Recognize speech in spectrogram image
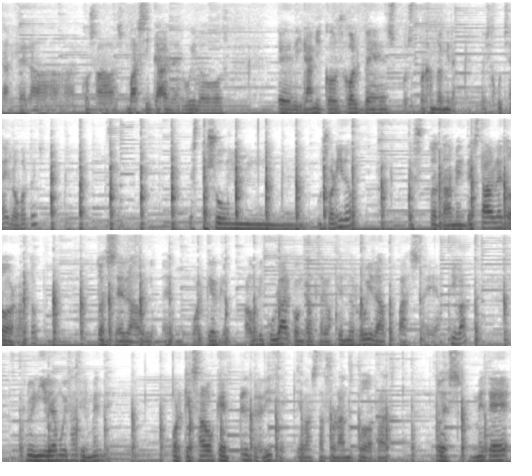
cancela cosas básicas de ruidos eh, dinámicos, golpes, pues por ejemplo, mira, ¿os escucháis los golpes? Esto es un, un sonido es totalmente estable todo el rato. Entonces, el, cualquier auricular con cancelación de ruido pasa y activa, lo inhibe muy fácilmente. Porque es algo que él predice que va a estar sonando todo el rato. Entonces, mete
